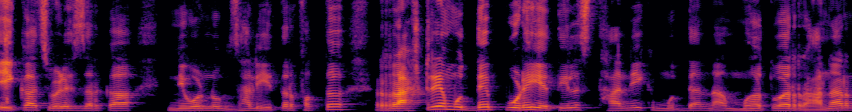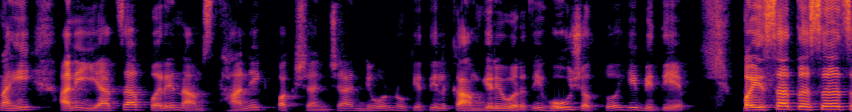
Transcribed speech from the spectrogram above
एकाच वेळेस जर का निवडणूक झाली तर फक्त राष्ट्रीय मुद्दे पुढे येतील. स्थानिक मुद्द्यांना महत्त्व राहणार नाही आणि याचा परिणाम स्थानिक पक्षांच्या निवडणुकीतील कामगिरीवरती होऊ शकतो ही भीती आहे. पैसा तसंच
